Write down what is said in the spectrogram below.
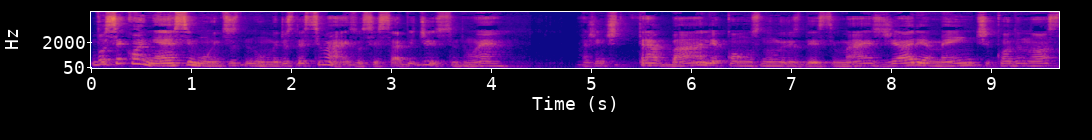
Você conhece muitos números decimais, você sabe disso, não é? A gente trabalha com os números decimais diariamente quando nós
